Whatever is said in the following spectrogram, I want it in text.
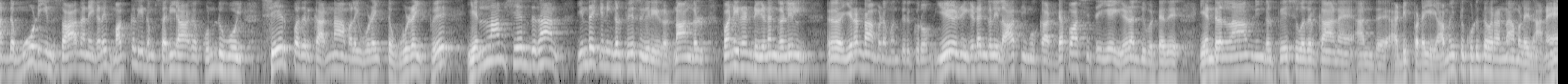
அந்த மோடியின் சாதனைகளை மக்களிடம் சரியாக கொண்டு போய் சேர்ப்பதற்கு அண்ணாமலை உழைத்த உழைப்பு எல்லாம் சேர்ந்துதான் இன்றைக்கு நீங்கள் பேசுகிறீர்கள். நாங்கள் பனிரெண்டு இடங்களில் இரண்டாம் இடம் வந்திருக்கிறோம். ஏழு இடங்களில் அதிமுக டெபாசிட்டையே இழந்து விட்டது என்றெல்லாம் நீங்கள் பேசுவதற்கான அந்த அடிப்படையை அமைத்து கொடுத்தவர் அண்ணாமலை தானே.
